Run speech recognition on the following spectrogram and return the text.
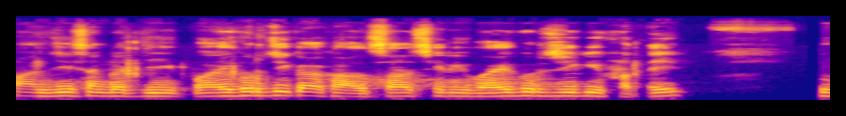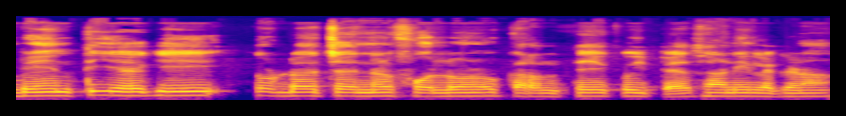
ਹਾਂਜੀ ਸੰਗਤ ਜੀ, ਵਾਹਿਗੁਰੂ ਜੀ ਕਾ ਖਾਲਸਾ, ਸ੍ਰੀ ਵਾਹਿਗੁਰੂ ਜੀ ਕੀ ਫਤਿਹ। ਬੇਨਤੀ ਹੈ ਕਿ ਤੁਹਾਡਾ ਚੈਨਲ ਫੋਲੋ ਕਰਨ ਤੇ ਕੋਈ ਪੈਸਾ ਨਹੀਂ ਲੱਗਣਾ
